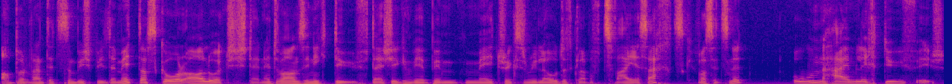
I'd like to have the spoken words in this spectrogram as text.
Aber wenn du jetzt zum Beispiel den Metascore anschaust, ist der nicht wahnsinnig tief. Der ist irgendwie beim Matrix Reloaded, glaube auf 62, was jetzt nicht unheimlich tief ist.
